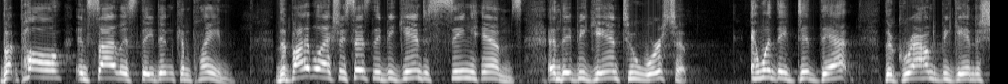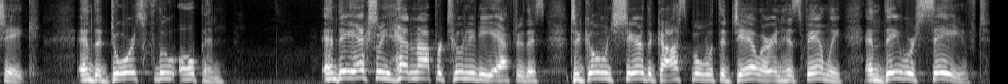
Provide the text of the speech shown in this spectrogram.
But Paul and Silas, they didn't complain. The Bible actually says they began to sing hymns and they began to worship. And when they did that, the ground began to shake and the doors flew open and they actually had an opportunity after this to go and share the gospel with the jailer and his family, and they were saved.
